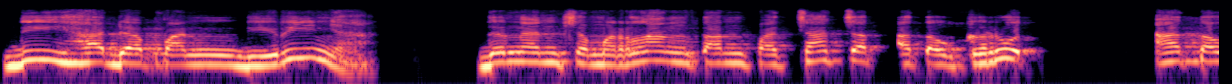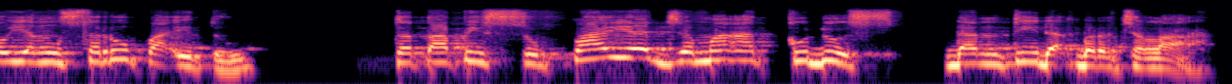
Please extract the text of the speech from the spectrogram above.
di hadapan dirinya dengan cemerlang tanpa cacat atau kerut atau yang serupa itu, tetapi supaya jemaat kudus dan tidak bercela.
